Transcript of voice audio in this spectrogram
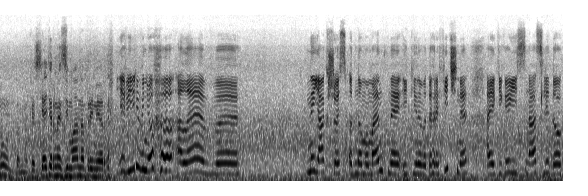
Ну, там якась ядерна зима, наприклад. Я вірю в нього, але в не як щось одномоментне і кінематографічне, а як якийсь наслідок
